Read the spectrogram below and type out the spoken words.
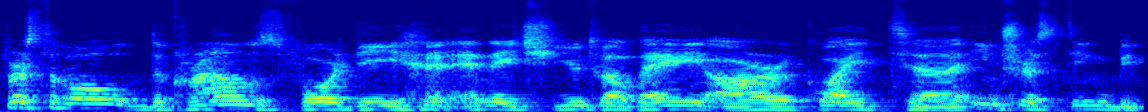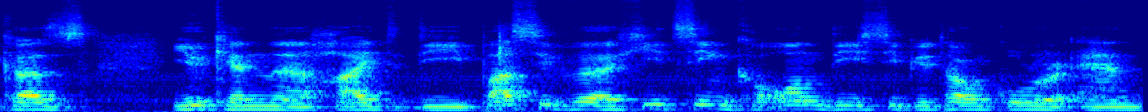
First of all, the crowns for the NH-U12A are quite uh, interesting because you can uh, hide the passive uh, heatsink on the CPU tower cooler and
